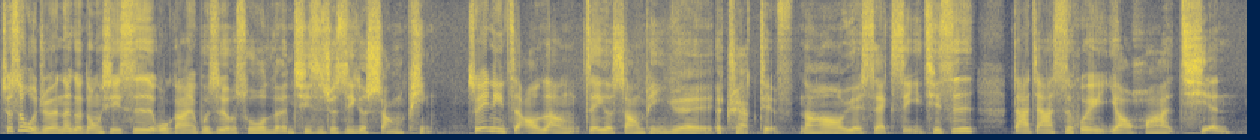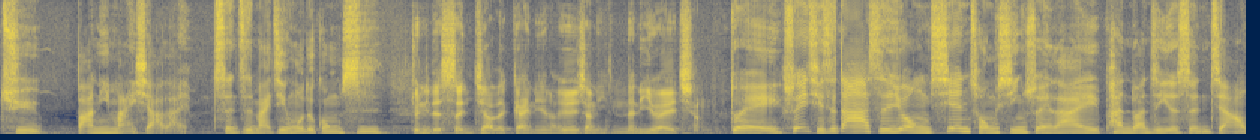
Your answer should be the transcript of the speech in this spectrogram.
就是我觉得那个东西是我刚才不是有说，人其实就是一个商品，所以你只要让这个商品越 attractive，然后越 sexy，其实大家是会要花钱去把你买下来，甚至买进我的公司。就你的身价的概念了，有点像你能力越来越强。对，所以其实大家是用先从薪水来判断自己的身价，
